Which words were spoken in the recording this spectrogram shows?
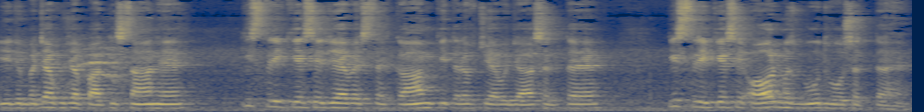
ये जो बचा खुचा पाकिस्तान है, किस तरीके से जो है वह इसकाम की तरफ़ जो है वो जा सकता है? किस तरीके से और मज़बूत हो सकता है?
